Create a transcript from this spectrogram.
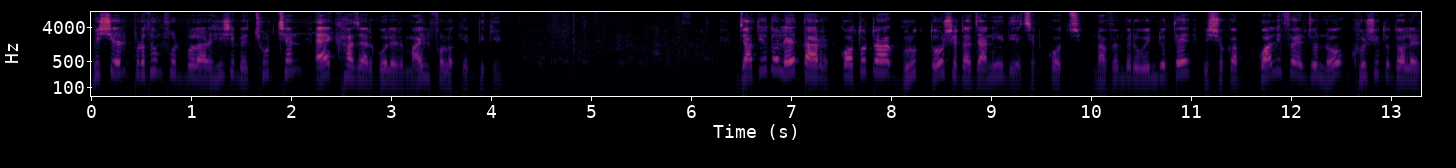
বিশ্বের প্রথম ফুটবলার হিসেবে ছুটছেন এক হাজার গোলের মাইল ফলকের দিকে। জাতীয় দলে তার কতটা গুরুত্ব সেটা জানিয়ে দিয়েছেন কোচ। নভেম্বর উইন্ডোতে বিশ্বকাপ কোয়ালিফাইয়ের জন্য ঘোষিত দলের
